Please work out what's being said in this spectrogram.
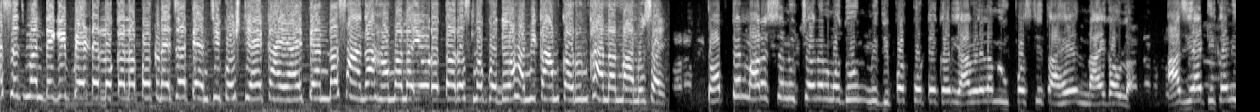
असंच म्हणते की पेटर लोकांना पकडायचं त्यांची गोष्टी आहे काय आहे त्यांना सांगा आम्हाला एवढं तरच नको देऊ आम्ही काम करून खाणार माणूस आहे. Top ten Maharashtra news channel मधून मी दीपक कोटेकर यावेळेला मी उपस्थित आहे नायगावला. आज या ठिकाणी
